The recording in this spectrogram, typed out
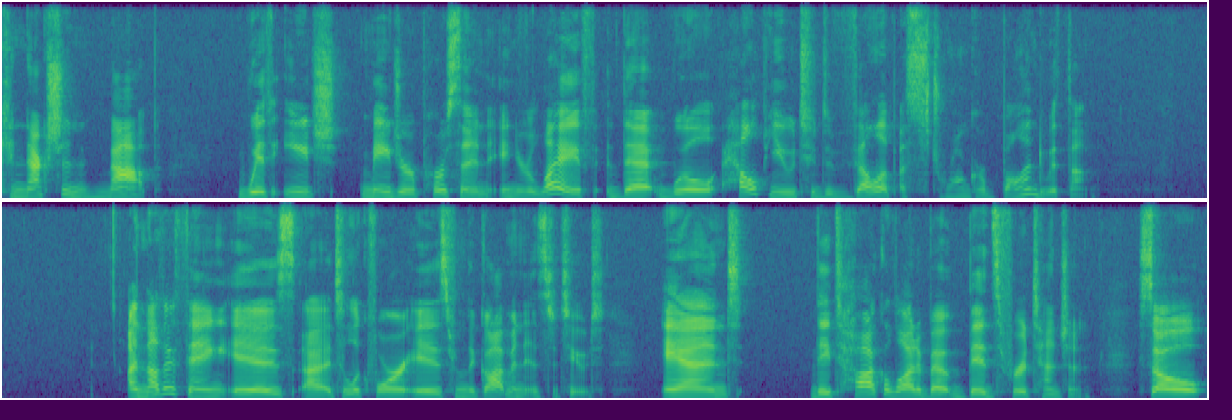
connection map with each major person in your life that will help you to develop a stronger bond with them. Another thing is uh, to look for is from the Gottman Institute. And they talk a lot about bids for attention. So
